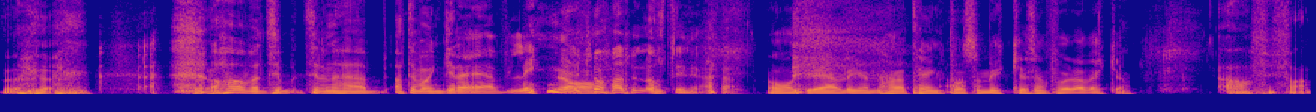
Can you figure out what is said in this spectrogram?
Jaha, till, till den här, att det var en grävling. Ja. De hade någonting. Ja, grävlingen har jag tänkt på så mycket sen förra veckan. Ja, för fan.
